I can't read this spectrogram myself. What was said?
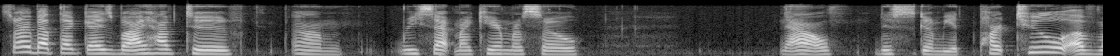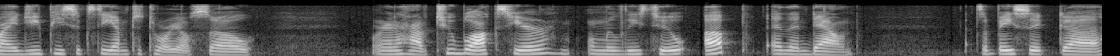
Sorry about that, guys, but I have to um, reset my camera, so now this is going to be a part two of my GP60M tutorial. So we're going to have two blocks here. I'll move these two up and then down. That's a basic uh,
